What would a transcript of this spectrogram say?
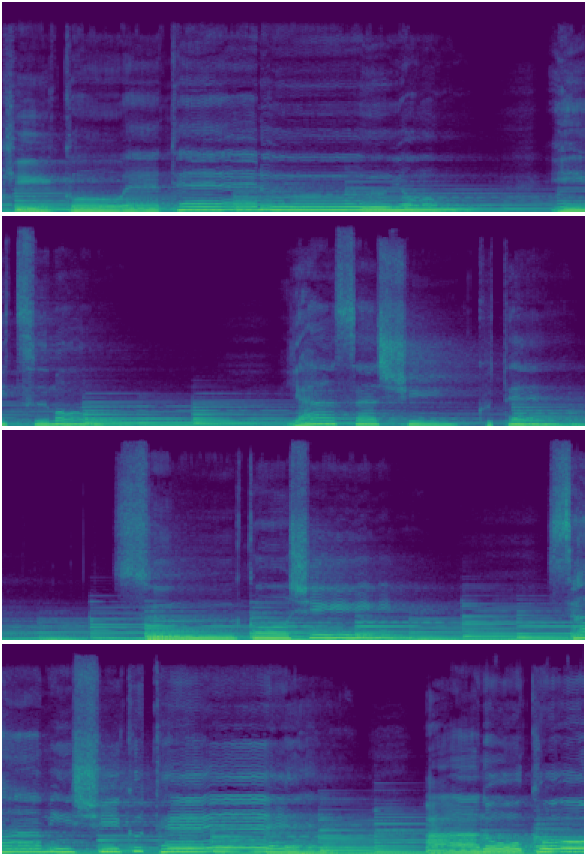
聞こえてる。つも優しくて少し寂しくてあの頃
